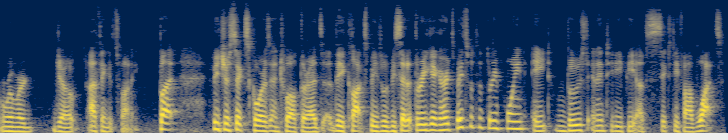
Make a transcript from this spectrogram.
rumored joke. I think it's funny. But feature 6 cores and 12 threads. The clock speeds would be set at 3 GHz based with a 3.8 boost and a TDP of 65 watts.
